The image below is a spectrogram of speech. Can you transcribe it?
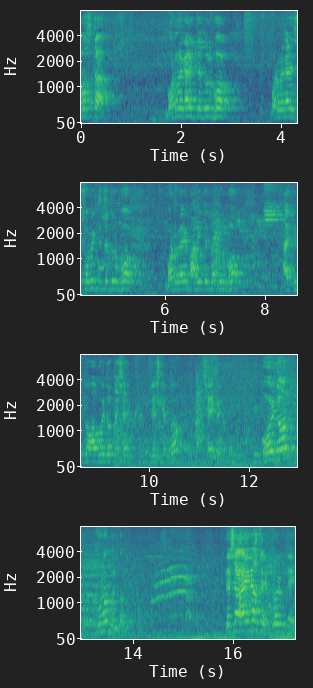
অবস্থা মোটর গাড়ির যে দুর্ভোগ মোটর গাড়ির শ্রমিকদের যে দুর্ভোগ মোটর গাড়ির মালিকদের যে দুর্ভোগ, আজ কিন্তু অবৈধ দেশের, দেশ কিন্তু সেই ফেলবে বৈধ কোনো মূল্য নেই। দেশে আইন আছে, প্রয়োগ নেই।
